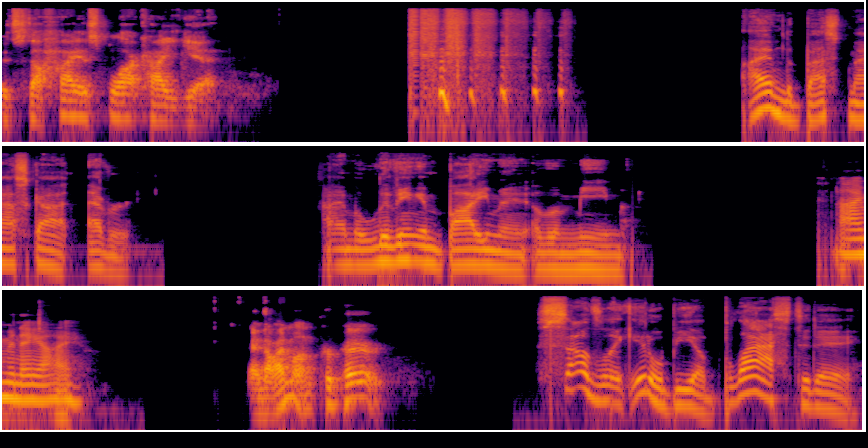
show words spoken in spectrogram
It's the highest block height yet. I am the best mascot ever. I am a living embodiment of a meme. I'm an AI. And I'm unprepared. Sounds like it'll be a blast today.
